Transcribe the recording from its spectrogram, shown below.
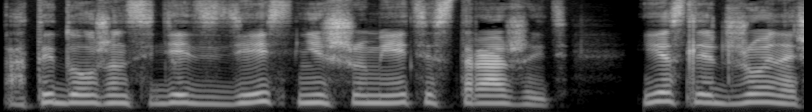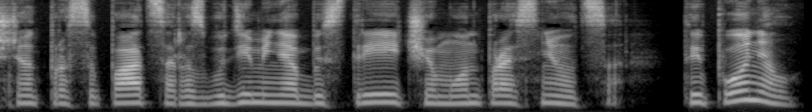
а ты должен сидеть здесь, не шуметь и сторожить. Если Джой начнет просыпаться, разбуди меня быстрее, чем он проснется. Ты понял?»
